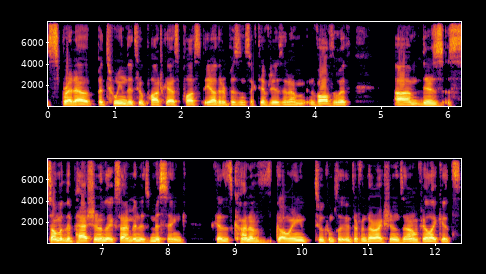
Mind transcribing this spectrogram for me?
spread out between the two podcasts plus the other business activities that I'm involved with um, there's some of the passion and the excitement is missing because it's kind of going two completely different directions. And I don't feel like it's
